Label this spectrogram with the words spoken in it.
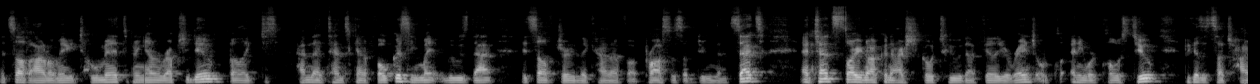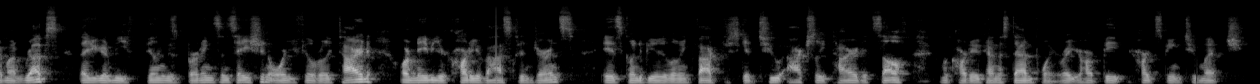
itself. I don't know, maybe two minutes, depending on how many reps you do, but like just having that tense kind of focus, you might lose that itself during the kind of uh, process of doing that set. And chances are you're not going to actually go to that failure range or cl- anywhere close to because it's such high amount reps that you're going to be feeling this burning sensation or you feel really tired, or maybe your cardiovascular endurance is going to be a limiting factor to get too actually tired itself from a cardio kind of standpoint, right? Your heartbeat, heart's being too much.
